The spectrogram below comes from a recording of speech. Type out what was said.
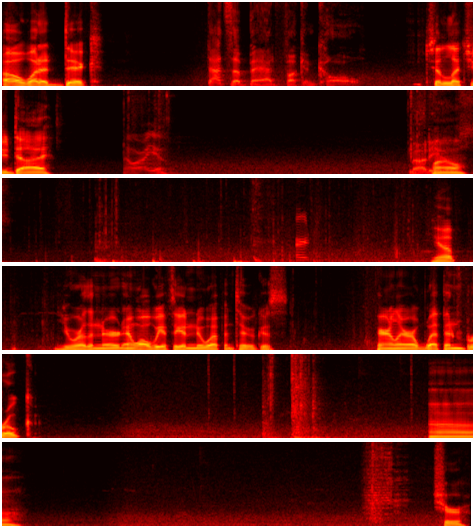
Oh, what a dick. That's a bad fucking call. Should let you die. How are you? Adios. Wow. Art. Yep. You are the nerd. And well, we have to get a new weapon too, because apparently our weapon broke. Uh. Sure.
